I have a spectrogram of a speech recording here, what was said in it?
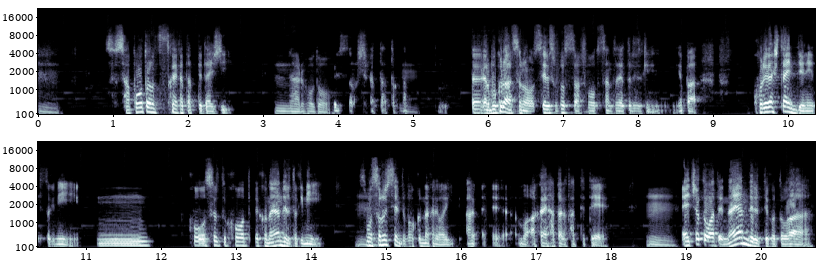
うん。サポートの使い方って大事。なるほど。ベストの仕方とか。うんだから僕らはそのセールスフォースサポートさんとやってる時に、やっぱ、これがしたいんだよねって時に、うーん、こうするとこうってこう悩んでる時に、もうその時点で僕の中ではあえーもう赤い旗が立ってて、うん。え、ちょっと待って、悩んでるってことは、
